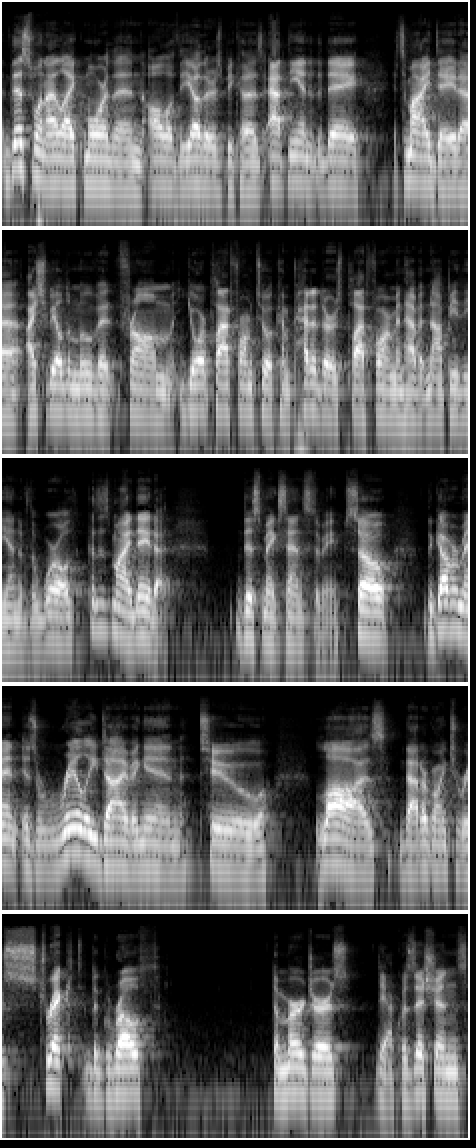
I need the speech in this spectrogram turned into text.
This one i like more than all of the others because at the end of the day it's my data. I should be able to move it from your platform to a competitor's platform and have it not be the end of the world because it's my data. This makes sense to me. So the government is really diving in to laws that are going to restrict the growth, the mergers, the acquisitions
